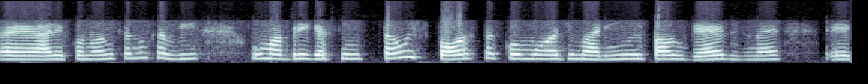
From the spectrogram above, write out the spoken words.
é, área econômica, eu nunca vi uma briga assim tão exposta como a de Marinho e Paulo Guedes, né? É,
